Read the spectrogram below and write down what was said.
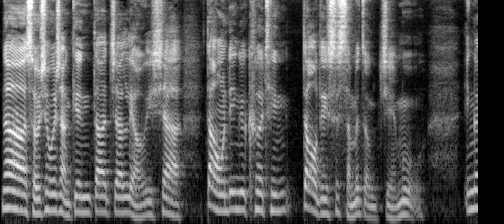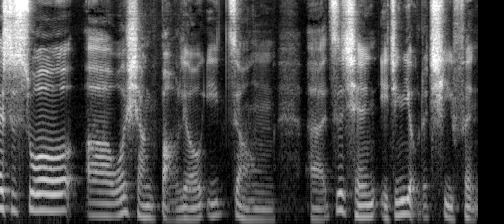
那首先我想跟大家聊一下大王的音乐客厅到底是什么种节目？应该是说，呃，我想保留一种呃之前已经有的气氛。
